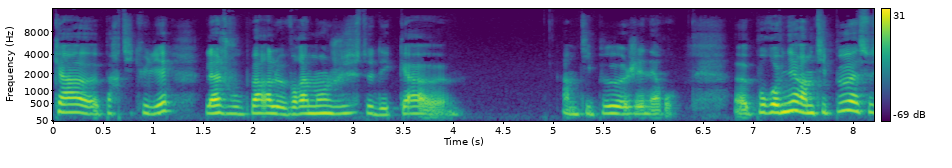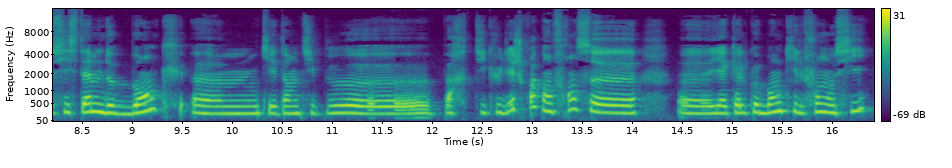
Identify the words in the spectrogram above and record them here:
cas particuliers. Là, je vous parle vraiment juste des cas un petit peu généraux. pour revenir un petit peu à ce système de banque qui est un petit peu particulier, je crois qu'en France, il y a quelques banques qui le font aussi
